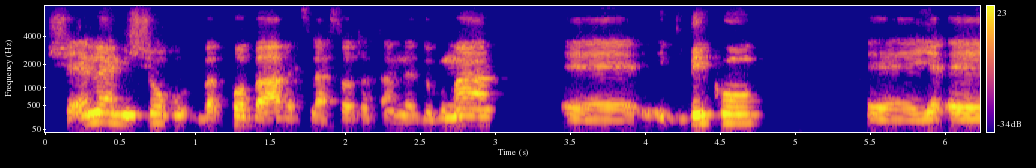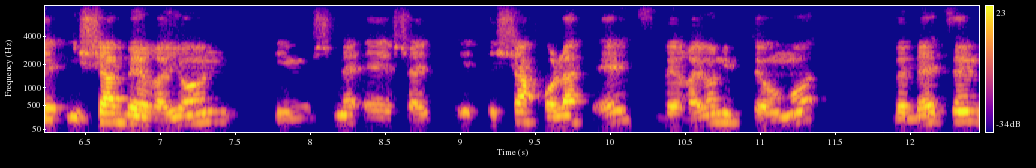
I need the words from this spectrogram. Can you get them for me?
שאין להם אישור פה בארץ לעשות אותם. לדוגמה, אה, הדביקו אה, אה, אישה בהיריון עם שני, אישה חולת איידס בהיריון עם תאומות, ובעצם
